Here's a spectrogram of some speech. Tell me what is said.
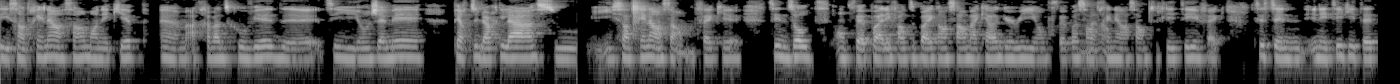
ils s'entraînaient ensemble en équipe à travers du COVID. Euh, ils ont jamais perdu leur glace ou ils s'entraînaient ensemble. Fait que nous autres, on pouvait pas aller faire du bike ensemble à Calgary, on pouvait pas s'entraîner ensemble tout l'été. Fait que c'était une, une, été qui était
